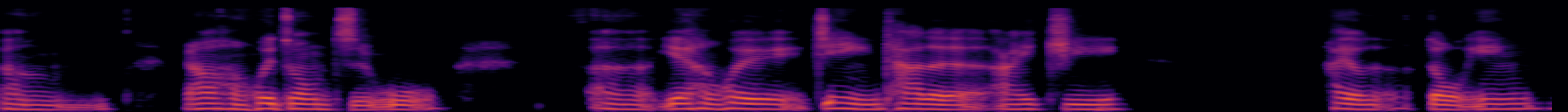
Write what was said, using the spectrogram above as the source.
嗯，然后很会种植物，呃，也很会经营他的 IG，还有抖音，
